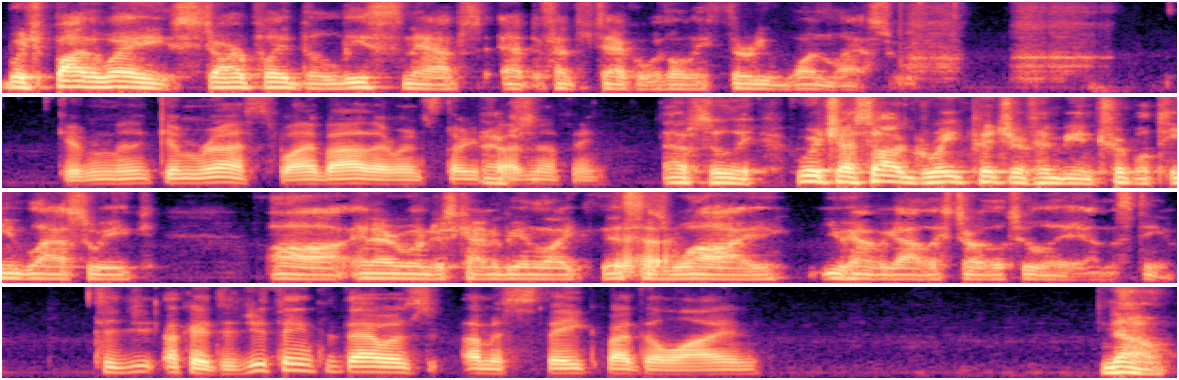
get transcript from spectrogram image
which, by the way, Star played the least snaps at defensive tackle with only thirty one last week. give him give him rest. Why bother when it's thirty five Abs- nothing? Absolutely. Which I saw a great picture of him being triple teamed last week. Uh, and everyone just kind of being like, this is why you have a guy like Star Lotulelei on this team. Did you okay? Did you think that that was a mistake by the line? No,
